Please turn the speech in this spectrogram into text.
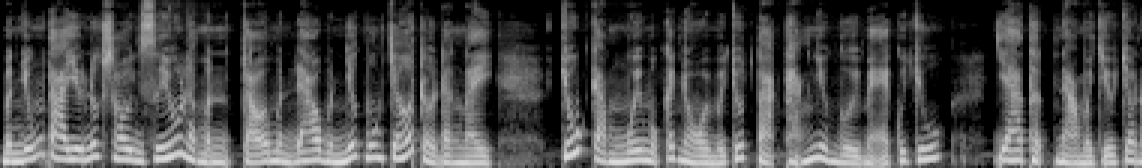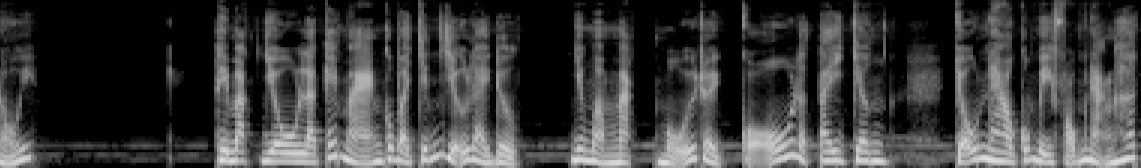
mình nhúng tay vô nước sôi một xíu là mình trời ơi mình đau mình nhức muốn chết rồi đằng này. Chú cầm nguyên một cái nồi mà chú tạt thẳng vô người mẹ của chú, da thịt nào mà chịu cho nổi. Thì mặc dù là cái mạng của bà chính giữ lại được, nhưng mà mặt, mũi rồi cổ là tay chân, chỗ nào cũng bị phỏng nặng hết.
